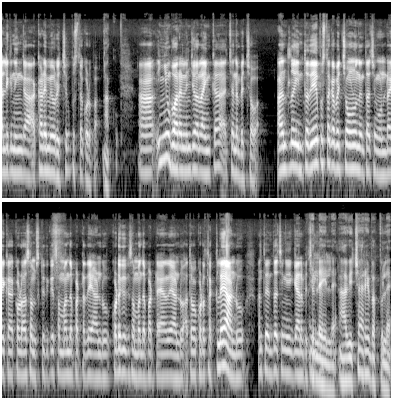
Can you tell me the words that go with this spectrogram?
ಅಲ್ಲಿಗೆ ನಿಂಗೆ ಅಕಾಡೆಮಿ ಅವ್ರು ಹೆಚ್ಚಿಗೆ ಪುಸ್ತಕ ಕೊಡಪ್ಪ ಹಾಕು ಇನ್ನೂ ಬೋರಲ್ಲಿ ನಿಂಜೋಲ್ಲ ಇಂಕ ಚೆನ್ನ ಬೆಚ್ಚವ అందులో ఇంతదే పుస్తక బెచ్చోను ఎంతాచింగ్ ఉండాయి కాకూడ సంస్కృతికి సంబంధపట్టదే ఆండు ಕೊಡಗಿಗೆ ಸಂಬಂಧಪಟ್ಟದೇ ಆಂಡು, ಅಥವಾ ಕೊಡ ತಕ್ಕಲೇ ಆಂಡು ಅಂತ ಎಂತಾಚಿಂಗ್ ಜ್ಞಾನಪಿಚ್ಚ ಇಲ್ಲ ಇಲ್ಲ. ಆ ವಿಚಾರೇ ಬಪ್ಪುಲೆ.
